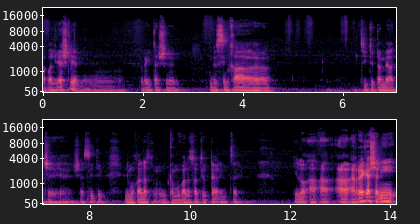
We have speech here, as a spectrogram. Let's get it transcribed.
אבל יש לי. ראית שבשמחה עשיתי את המעט ש... שעשיתי. אני מוכן. כמובן לעשות יותר אם צריך. כאילו, הרגע שאני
